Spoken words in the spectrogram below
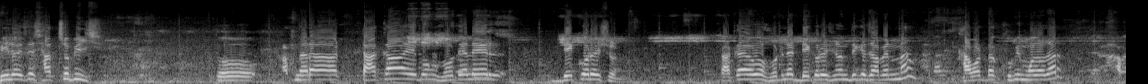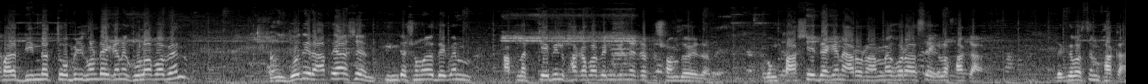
বিল হয়েছে সাতশো বিশ। তো আপনারা টাকা এবং হোটেলের ডেকোরেশন টাকা এবং হোটেলের ডেকোরেশনের দিকে যাবেন না। খাবারটা খুবই মজাদার। আপনারা দিন রাত চব্বিশ ঘণ্টা এখানে খোলা পাবেন। এবং যদি রাতে আসেন, তিনটার সময় দেখবেন আপনার টেবিল ফাঁকা পাবেন কিনা, এটা একটু সন্দেহ হয়ে যাবে। এবং পাশেই দেখেন আরও রান্নাঘর আছে, এগুলো ফাঁকা। দেখতে পাচ্ছেন ফাঁকা।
